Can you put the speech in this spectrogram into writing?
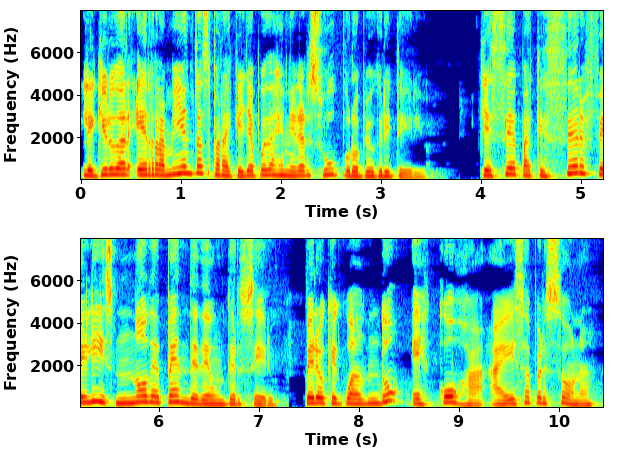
le quiero dar herramientas para que ella pueda generar su propio criterio. Que sepa que ser feliz no depende de un tercero, pero que cuando escoja a esa persona,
